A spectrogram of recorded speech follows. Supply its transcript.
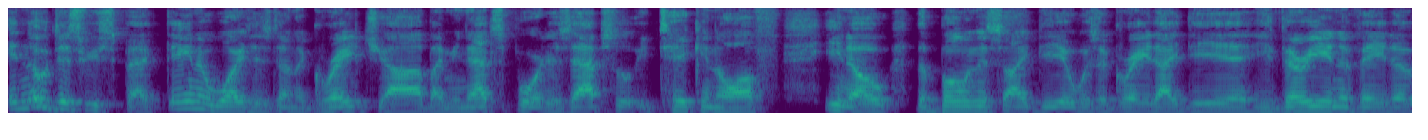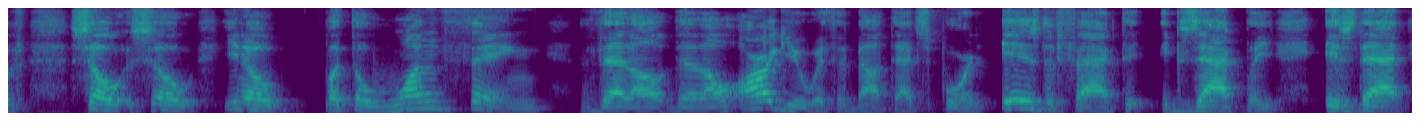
in no disrespect, Dana White has done a great job. I mean, that sport has absolutely taken off. You know, the bonus idea was a great idea. He's very innovative. So, so you know, but the one thing that I'll that I'll argue with about that sport is the fact that exactly is that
